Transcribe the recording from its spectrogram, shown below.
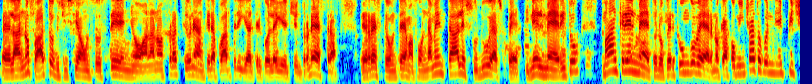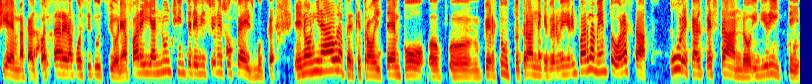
eh, l'hanno fatto, che ci sia un sostegno alla nostra azione anche da parte degli altri colleghi del centrodestra. Il resto è un tema fondamentale su due aspetti, nel merito ma anche nel metodo, perché un governo che ha cominciato con il DPCM a calpassare la Costituzione, a fare gli annunci in televisione su Facebook e non in aula perché trova il tempo uh, uh, per tutto tranne che per venire in Parlamento, ora sta pure calpestando i diritti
